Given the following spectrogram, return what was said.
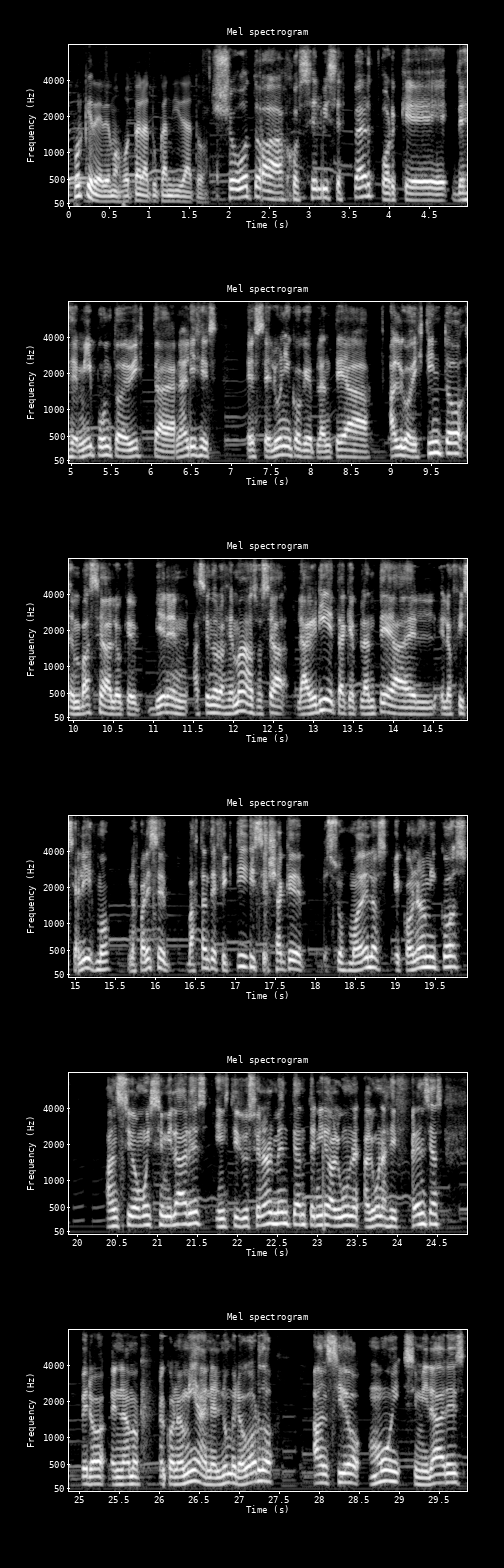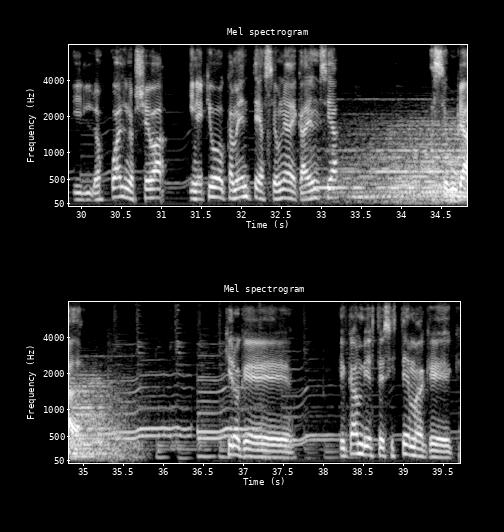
¿Por qué debemos votar a tu candidato? Yo voto a José Luis Espert porque desde mi punto de vista de análisis es el único que plantea algo distinto en base a lo que vienen haciendo los demás, o sea, la grieta que plantea el, oficialismo nos parece bastante ficticia, ya que sus modelos económicos han sido muy similares, institucionalmente han tenido alguna- algunas diferencias, pero en la macroeconomía, en el número gordo, han sido muy similares y lo cual nos lleva inequívocamente hacia una decadencia asegurada. Quiero que, que cambie este sistema que,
